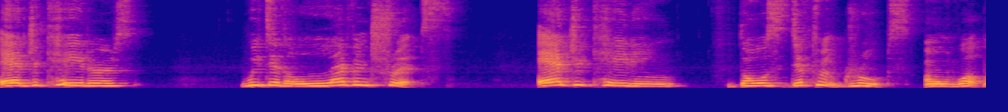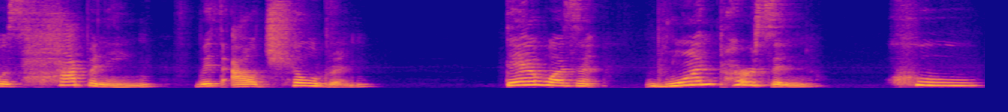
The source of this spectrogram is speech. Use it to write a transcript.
educators. We did 11 trips educating those different groups on what was happening with our children. There wasn't one person who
